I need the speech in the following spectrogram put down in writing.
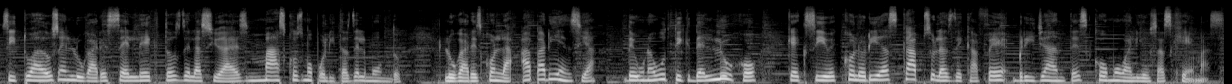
situados en lugares selectos de las ciudades más cosmopolitas del mundo, lugares con la apariencia de una boutique de lujo que exhibe coloridas cápsulas de café brillantes como valiosas gemas.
